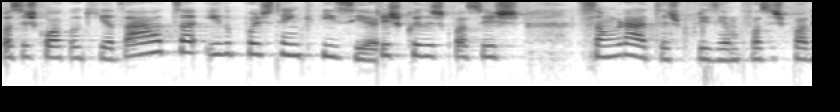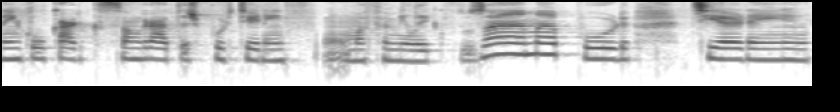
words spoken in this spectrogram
Vocês colocam aqui a data e depois têm que dizer três coisas que vocês são gratas. Por exemplo, vocês podem colocar que são gratas por terem uma família que vos ama, por terem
